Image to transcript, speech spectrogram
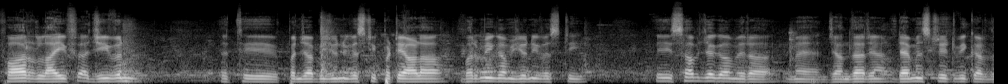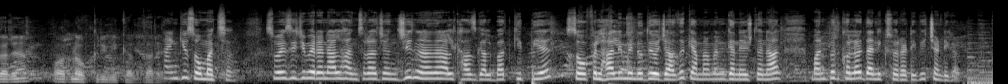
for life ਅਜੀਵਨ, ਇੱਥੇ Punjabi university, Patiala Birmingham university ਇਹ ਸਭ ਜਗ੍ਹਾ ਮੇਰਾ ਮੈਂ ਜਾਂਦਾ ਰਿਹਾ ਡੈਮੋਨਸਟ੍ਰੇਟ ਵੀ ਕਰਦਾ ਰਿਹਾ ਔਰ ਨੌਕਰੀ ਵੀ ਕਰਦਾ ਰਿਹਾ। Thank you so much sir so ਇਹ ਸੀ ਜੀ ਮੇਰੇ ਨਾਲ ਹੰਸਰਾਜਨ ਜੀ ਜਿਨ੍ਹਾਂ ਦੇ ਨਾਲ ਖਾਸ ਗੱਲਬਾਤ ਕੀਤੀ ਹੈ। ਸੋ ਫਿਲਹਾਲ ਹੀ ਮੈਨੂੰ ਦਿਓ ਇਜਾਜ਼ਤ, ਕੈਮਰਾਮੈਨ ਗਣੇਸ਼ ਦੇ ਨਾਲ। ਮਨਪ੍ਰੀਤ ਖੋਲਰ, ਦੈਨਿਕ ਸਵੇਰਾ ਟੀਵੀ, ਚੰਡੀਗੜ੍ਹ।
